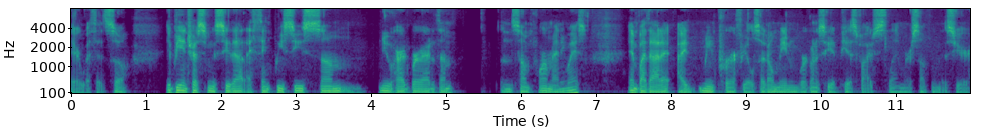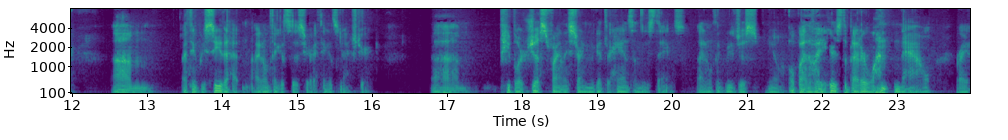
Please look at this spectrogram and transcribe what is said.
there with it. So it'd be interesting to see that. I think we see some new hardware out of them in some form, anyways. And by that, I, I mean peripherals. I don't mean we're going to see a PS5 Slim or something this year. Um, I think we see that. I don't think it's this year. I think it's next year. Um, people are just finally starting to get their hands on these things. I don't think we just, you know, oh, by the way, here's the better one now, right?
